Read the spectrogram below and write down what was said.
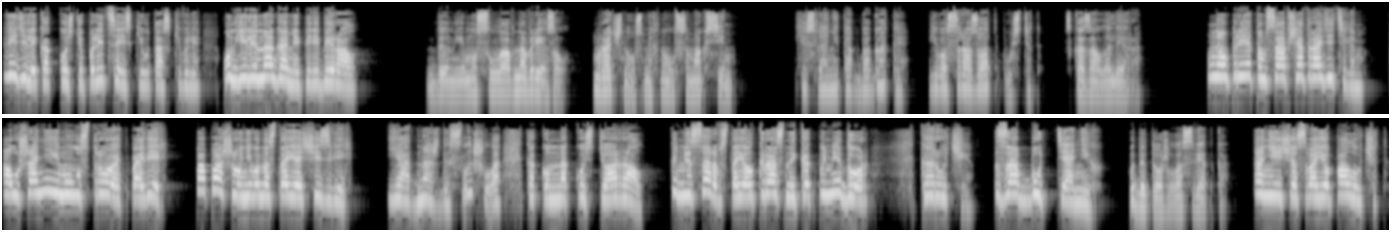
«Видели, как Костю полицейские утаскивали? Он еле ногами перебирал». «Дэн ему славно врезал», — мрачно усмехнулся Максим. «Если они так богаты, его сразу отпустят», — сказала Лера. «Но при этом сообщат родителям, а уж они ему устроят, поверь. Папаша у него настоящий зверь. Я однажды слышала, как он на Костю орал. Комиссаров стоял красный, как помидор. Короче, забудьте о них», — подытожила Светка. «Они еще свое получат».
